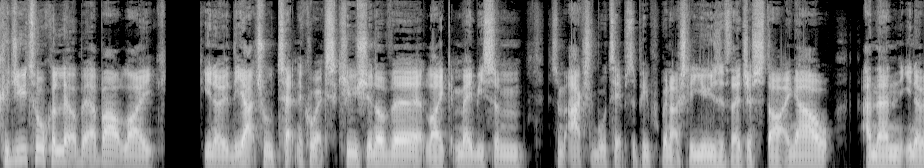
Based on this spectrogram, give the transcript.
could you talk a little bit about like you know the actual technical execution of it, like maybe some some actionable tips that people can actually use if they're just starting out, and then you know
